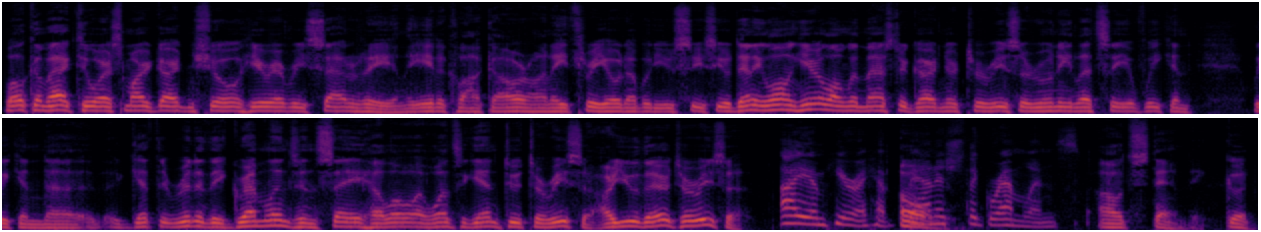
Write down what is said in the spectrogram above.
Welcome back to our Smart Garden Show here every Saturday in the 8 o'clock hour on 830 WCCO. Denny Long here along with Master Gardener Teresa Rooney. Let's see if we can we can uh, get the, rid of the gremlins and say hello once again to Teresa. Are you there, Teresa? I am here. I have oh. banished the gremlins. Outstanding. Good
